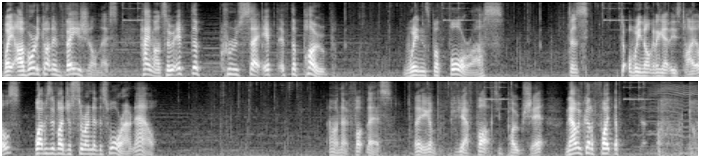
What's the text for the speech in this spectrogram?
Wait, I've already got an invasion on this. Hang on, so if the crusade, if, if the Pope wins before us, does, are we not going to get these titles? What happens if I just surrender this war out now? Oh, no, fuck this. There you go. Yeah, fucked, you Pope shit. Now we've got to fight the... Oh, God,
